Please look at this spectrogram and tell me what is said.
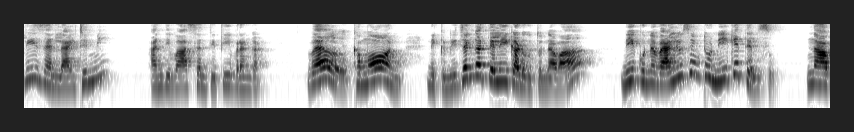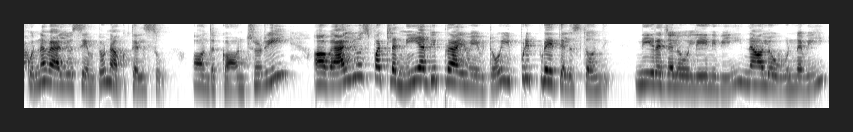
Please enlighten me. అంది వాసంతి తీవ్రంగా. వెల్ కమాన్ నీకు నిజంగా తెలియక అడుగుతున్నావా? నీకున్న వాల్యూస్ ఏమిటో నీకే తెలుసు. నాకున్న వాల్యూస్ ఏమిటో నాకు తెలుసు. ఆన్ ద కాంట్రరీ ఆ వాల్యూస్ పట్ల నీ అభిప్రాయం ఏమిటో ఇప్పుడిప్పుడే తెలుస్తోంది. నీరజలో లేనివి నాలో ఉన్నవి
